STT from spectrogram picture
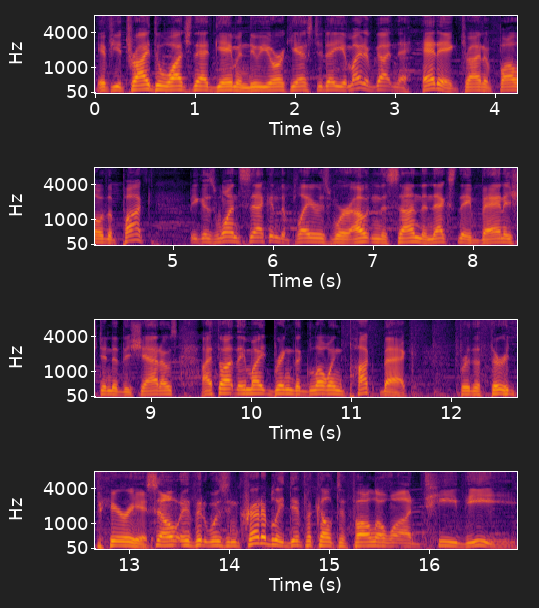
If you tried to watch that game in New York yesterday, you might have gotten a headache trying to follow the puck because one second the players were out in the sun, the next they vanished into the shadows. I thought they might bring the glowing puck back for the third period. So if it was incredibly difficult to follow on TV,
